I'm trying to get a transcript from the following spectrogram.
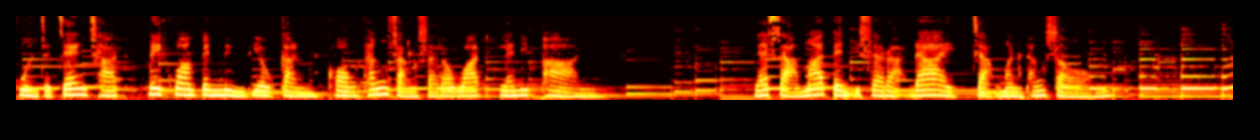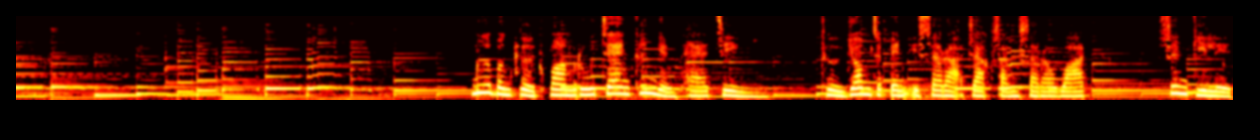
ควรจะแจ้งชัด ในความเป็นหนึ่งเดียวกันของทั้งสังสารวัตรและนิพพาน และสามารถเป็นอิสระได้จากมันทั้งสอง เมื่อบังเกิดความรู้แจ้งขึ้นอย่างแท้จริง เธอย่อมจะเป็นอิสระจากสังสารวัตรซึ่งกิเลส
